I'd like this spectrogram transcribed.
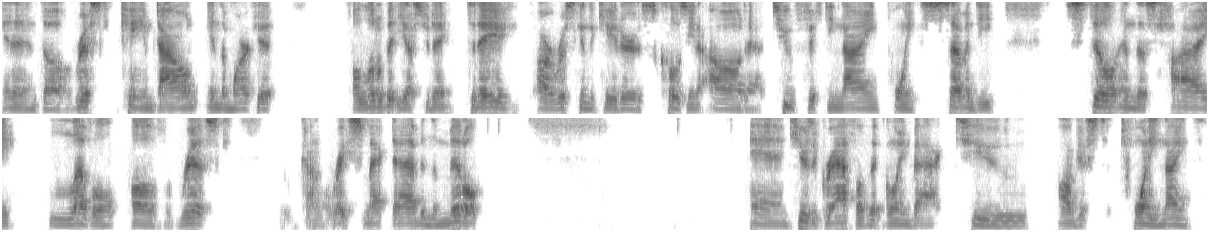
and uh, risk came down in the market a little bit yesterday. Today, our risk indicator is closing out at 259.70, still in this high level of risk, kind of right smack dab in the middle. And here's a graph of it going back to August 29th.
